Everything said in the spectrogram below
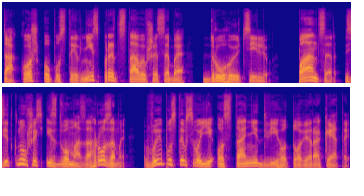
також опустив ніс, представивши себе другою ціллю. Панцер, зіткнувшись із двома загрозами, випустив свої останні дві готові ракети.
